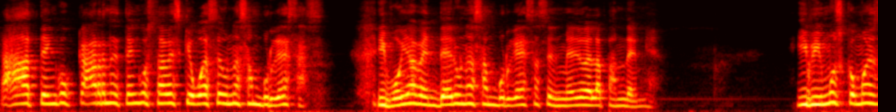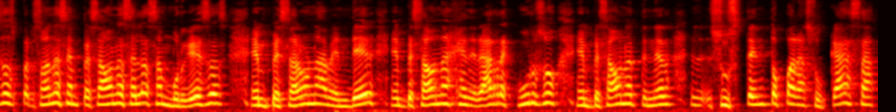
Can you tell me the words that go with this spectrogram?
Ah, tengo carne, tengo, ¿sabes qué? Voy a hacer unas hamburguesas. Y voy a vender unas hamburguesas en medio de la pandemia. Y vimos cómo esas personas empezaron a hacer las hamburguesas, empezaron a vender, empezaron a generar recursos, empezaron a tener eh, sustento para su casa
